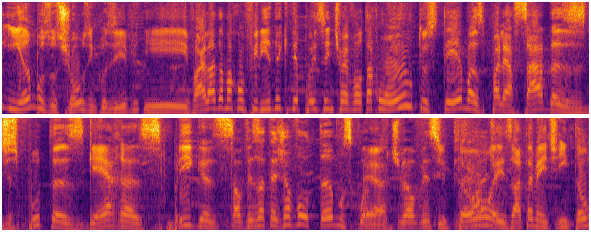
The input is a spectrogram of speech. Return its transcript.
em ambos os shows, inclusive. E vai lá dar uma conferida que depois a gente vai voltar com outros temas, palhaçadas, disputas, guerras, brigas. Talvez até já voltamos quando É. tiver ouvindo esse Então, episódio. exatamente. Então,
